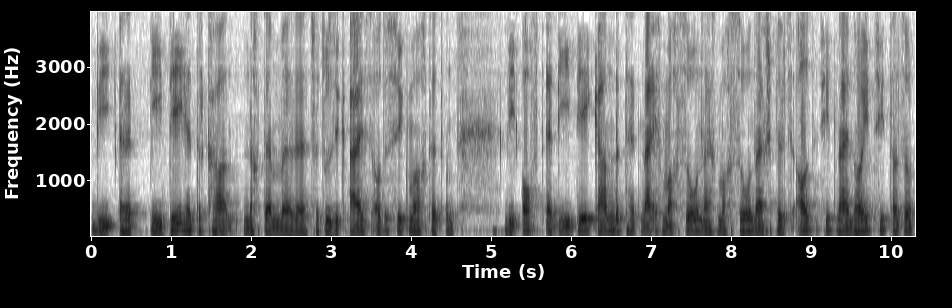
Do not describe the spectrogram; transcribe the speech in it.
wie er die Idee hat er gehabt, nachdem er 2001 äh, Odyssey gemacht hat und wie oft er die Idee geändert hat. Nein, ich mache so, nein, ich mache so, nein, ich spiele alte Zeit, nein, neue Zeit. Also,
